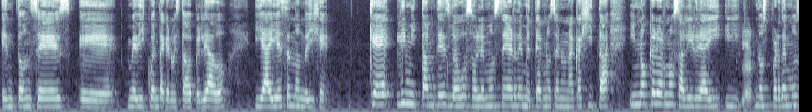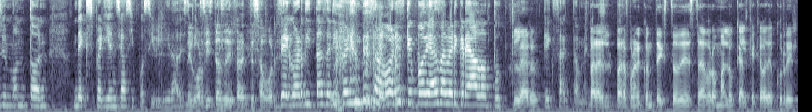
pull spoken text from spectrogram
Entonces eh, me di cuenta que no estaba peleado y ahí es en donde dije, qué limitantes luego solemos ser de meternos en una cajita y no querernos salir de ahí y nos perdemos de un montón de experiencias y posibilidades. De gorditas de diferentes sabores. De gorditas de diferentes sabores que podías haber creado tú. Claro. Exactamente. Para, para poner contexto de esta broma local que acaba de ocurrir,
